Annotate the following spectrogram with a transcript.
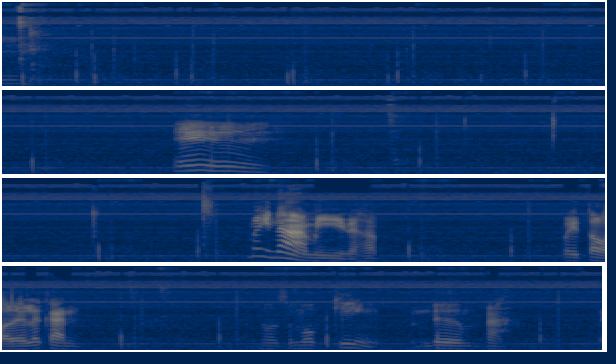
ะ เอ๊ะไม่ น่ามีนะครับ ไปต่อเลยแล้วกัน no smoking เหมือนเดิม อะ ไป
